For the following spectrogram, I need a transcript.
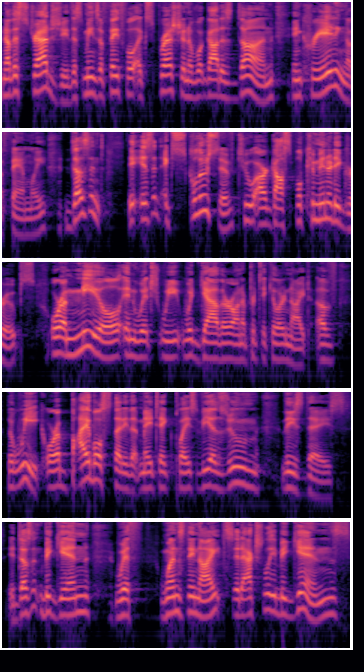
Now, this strategy, this means a faithful expression of what God has done in creating a family, doesn't, it isn't exclusive to our gospel community groups or a meal in which we would gather on a particular night of the week or a Bible study that may take place via Zoom these days. It doesn't begin with Wednesday nights, it actually begins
